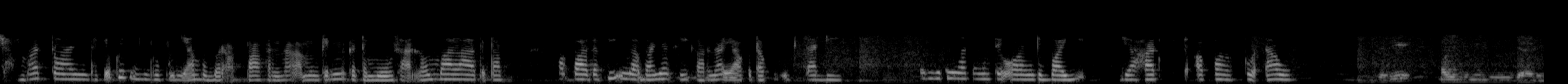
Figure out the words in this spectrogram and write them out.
kecamatan. Tapi aku juga punya beberapa karena mungkin ketemu saat lomba lah tetap apa. Tapi nggak banyak sih karena ya aku takut itu tadi. Kan kita nggak tahu setiap orang itu baik jahat apa aku nggak tahu. Jadi melindungi diri dari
